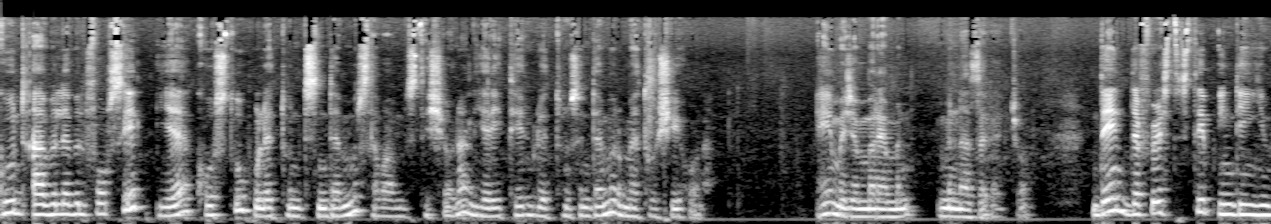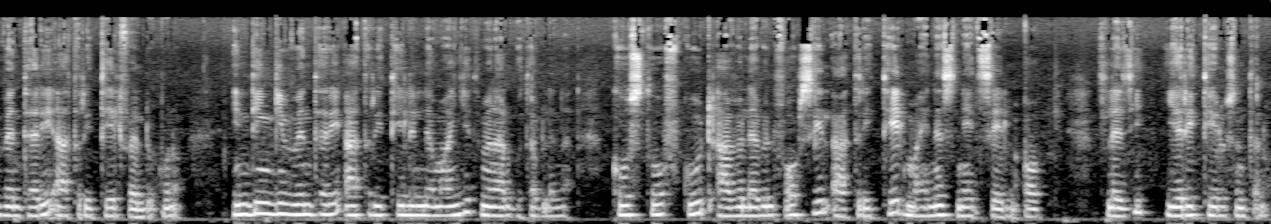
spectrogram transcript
good available for sale የ cost ኡ ሁለቱን ስንደምር 75 ሺህ ይሆናል። የ retail ሁለቱን ስንደምር 100 ሺህ ይሆናል። ይሄ መጀመሪያ የምናዘጋጀው ነው። the first step ending inventory at retail ፈልጉ ነው። ending inventory at retail ን ለማግኘት ምን አድርጉ ተብለናል? cost of good available for sale at retail minus net sale ነው። ስለዚህ የ retail ኡ ስንት ነው?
